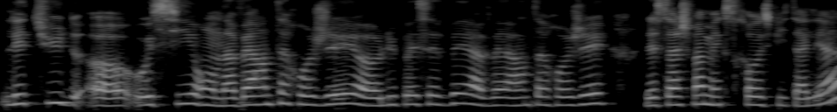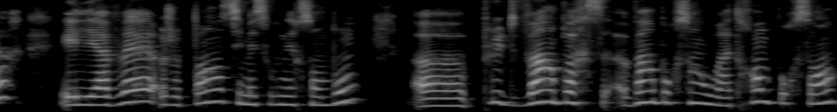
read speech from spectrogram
L'étude euh, aussi, on avait interrogé, euh, l'UPSFB avait interrogé les sages-femmes extra-hospitalières et il y avait, je pense, si mes souvenirs sont bons, euh, plus de 20%, 20 ou à 30%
